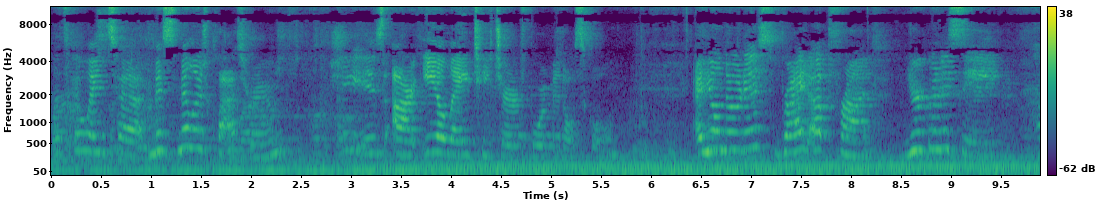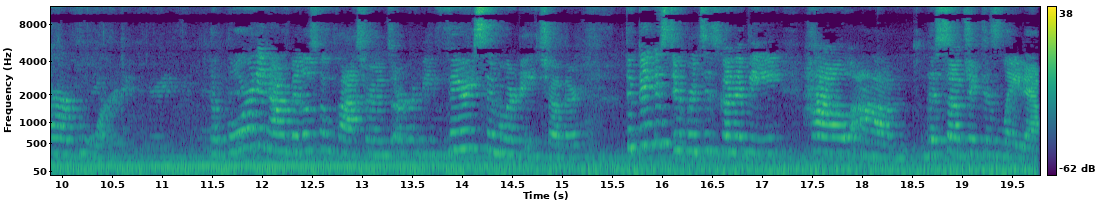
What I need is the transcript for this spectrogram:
Let's go into Miss Miller's classroom. She is our ELA teacher for middle school. And you'll notice right up front, you're gonna see her board. The board in our middle school classrooms are gonna be very similar to each other. The biggest difference is gonna be how um, the subject is laid out.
